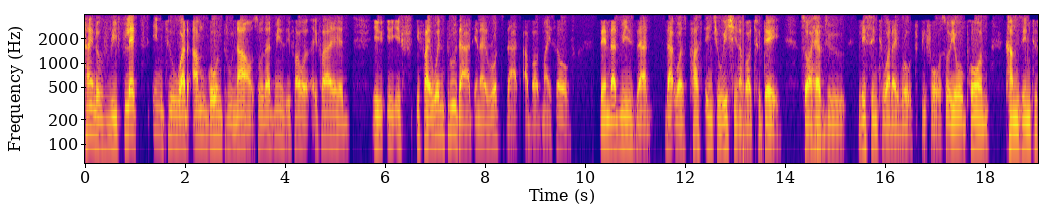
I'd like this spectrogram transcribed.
kind of reflects into what I'm going through now. So that means if I were, if I had if if I went through that and I wrote that about myself, then that means that that was past intuition about today. So I have to listen to what I wrote before. So your poem comes in to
